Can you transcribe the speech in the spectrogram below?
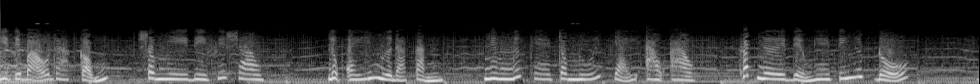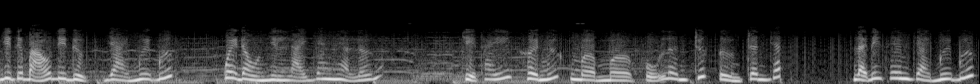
Di tiểu Bảo ra cổng, Sông Nhi đi phía sau. Lúc ấy mưa đã tạnh, nhưng nước khe trong núi chảy ao ao, khắp nơi đều nghe tiếng nước đổ. Di tiểu Bảo đi được vài mươi bước, quay đầu nhìn lại gian nhà lớn. Chỉ thấy hơi nước mờ mờ phủ lên trước tường trên vách, lại đi thêm vài mươi bước,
